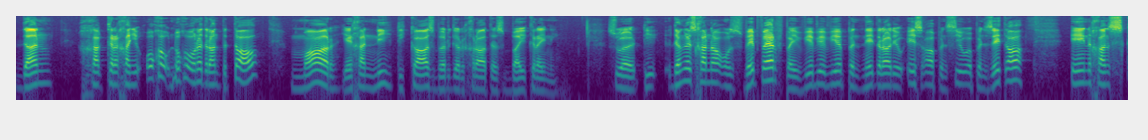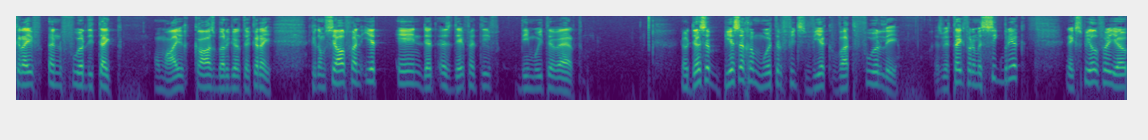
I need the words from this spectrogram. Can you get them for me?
dan ga, gaan jy nog 100 rand betaal, maar jy gaan nie die kaasburger gratis bykry nie. So die ding is gaan na ons webwerf by www.netradiosa.co.za en gaan skryf in voor die tyd om hy kaasburger te kry. Ek het homself gaan eet en dit is definitief die moeite werd. Nou dis een bezige motorfiets week wat voorlee. Dit is weer tyd vir een muziekbreek en ek speel vir jou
